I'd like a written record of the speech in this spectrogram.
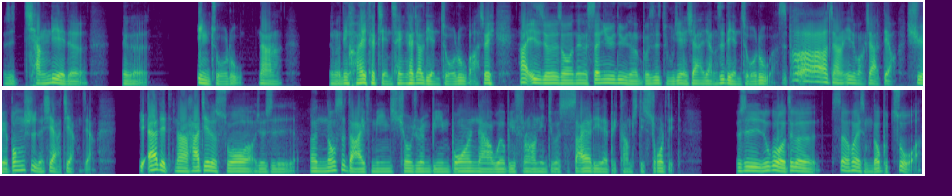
就是强烈的这个硬着陆。那那个另外一个简称应该叫脸着陆吧。所以他的意思就是说，那个生育率呢不是逐渐下降，是脸着陆啊，是啪这样一直往下掉，雪崩式的下降。这样，he added，那他接着说，就是 a nosedive means children being born now will be thrown into a society that becomes distorted。就是如果这个社会什么都不做啊，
